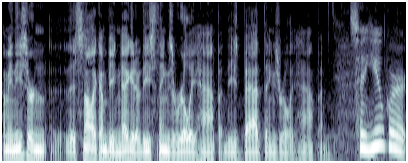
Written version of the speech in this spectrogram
I mean, these are. It's not like I'm being negative. These things really happen. These bad things really happen." So you were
